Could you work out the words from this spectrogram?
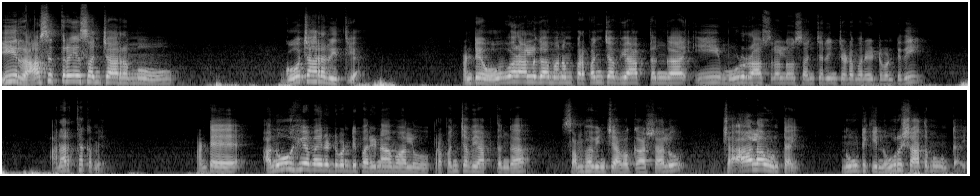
ఈ రాశిత్రయ సంచారము గోచార రీత్యా. అంటే ఓవరాల్గా మనం ప్రపంచవ్యాప్తంగా ఈ మూడు రాసులలో సంచరించడం అనేటువంటిది అనర్థకమే. అంటే అనూహ్యమైనటువంటి పరిణామాలు ప్రపంచవ్యాప్తంగా సంభవించే అవకాశాలు చాలా ఉంటాయి. నూటికి నూరు శాతము ఉంటాయి.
